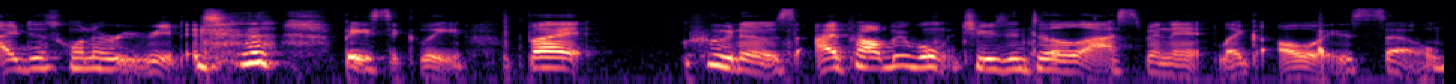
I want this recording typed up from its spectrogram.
I just want to reread it basically. But who knows? I probably won't choose until the last minute like always. So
